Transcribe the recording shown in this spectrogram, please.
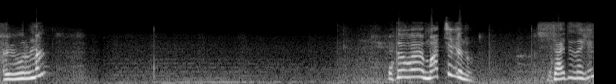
হাবিবুর না ওকে মারছে কেন? যাইতে দেখি।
